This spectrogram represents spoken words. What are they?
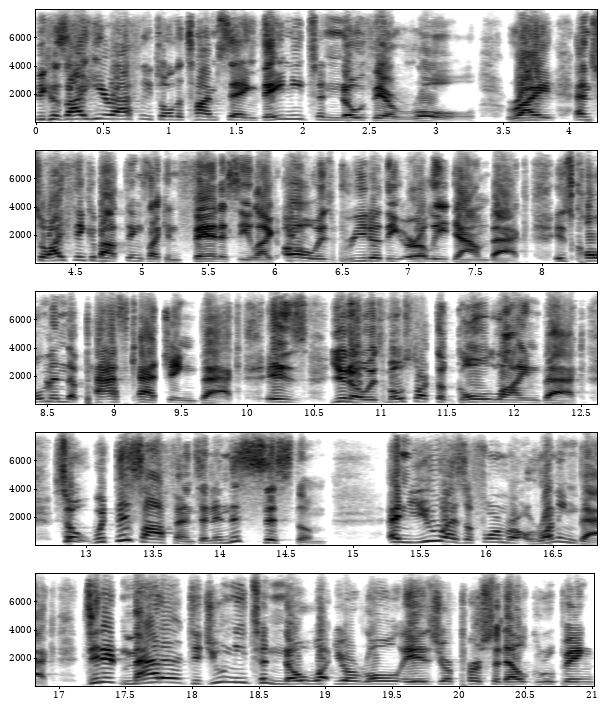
because I hear athletes all the time saying they need to know their role, right? And so I think about things like in fantasy, like, oh, is Breida the early down back? Is Coleman the pass catching back? Is, you know, is Mostert the goal line back? So with this offense and in this system, And you, as a former running back, did it matter? Did you need to know what your role is, your personnel grouping?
